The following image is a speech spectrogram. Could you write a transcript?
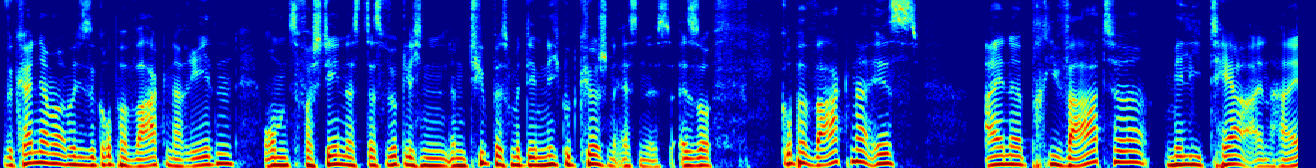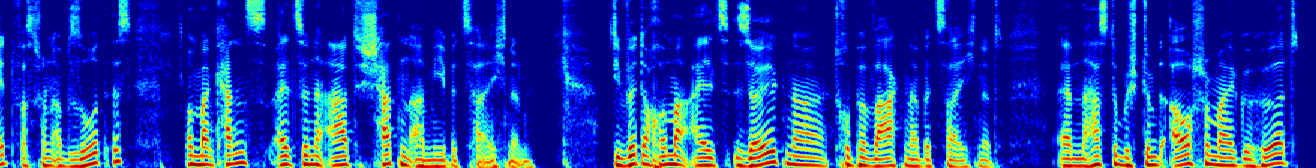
Wir können ja mal über diese Gruppe Wagner reden, um zu verstehen, dass das wirklich ein, ein Typ ist, mit dem nicht gut Kirschen essen ist. Also Gruppe Wagner ist eine private Militäreinheit, was schon absurd ist. Und man kann es als so eine Art Schattenarmee bezeichnen. Die wird auch immer als Söldnertruppe Wagner bezeichnet. Ähm, hast du bestimmt auch schon mal gehört.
